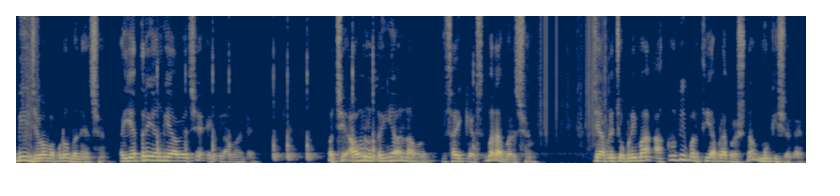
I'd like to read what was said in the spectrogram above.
બી જવાબ આપણો બને છે. અહીંયા ત્રિઅંગી આવે છે એટલા માટે. પછી આવૃત અહીંયા અનાવૃત સાયકેટ્સ, બરાબર છે. જે આપણે ચોપડીમાં આકૃતિ પરથી આપણા પ્રશ્ન મૂકી શકાય.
